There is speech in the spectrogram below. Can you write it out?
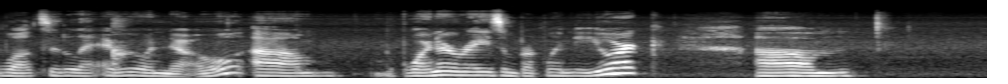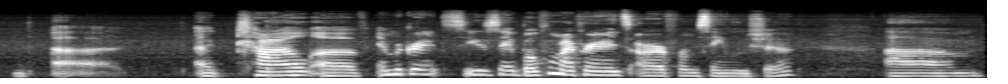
well, to let everyone know, um, born and raised in Brooklyn, New York. Um, uh, a child of immigrants, you say. Both of my parents are from St. Lucia. Um,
